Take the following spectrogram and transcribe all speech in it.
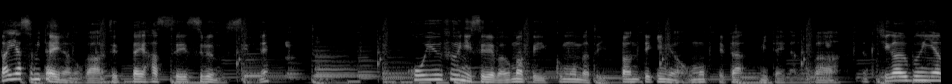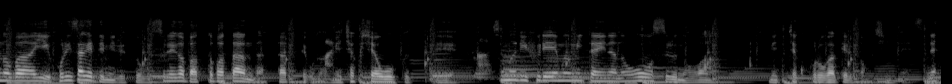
バイアスみたいなのが絶対発生するんですよね。こういうふうにすればうまくいくもんだと一般的には思ってたみたいなのが、なんか違う分野の場合、掘り下げてみると、それがバッドパターンだったってことがめちゃくちゃ多くって、そのリフレームみたいなのをするのは、めっちゃ心がけるかもしれないですね。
